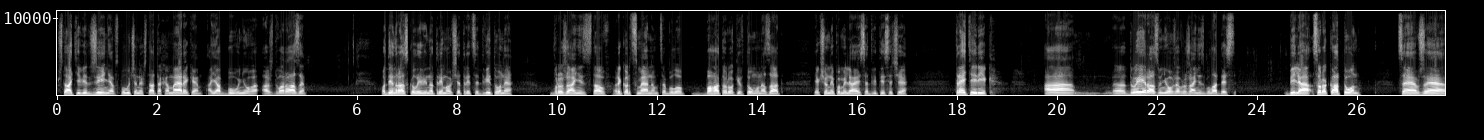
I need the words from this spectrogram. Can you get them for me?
в штаті Вірджинія, в Сполучених Штатах Америки, а я був у нього аж два рази. Один раз, коли він отримав ще 32 тони, врожайність став рекордсменом. Це було багато років тому назад, якщо не помиляюся, 2003 рік. А е, другий раз у нього вже врожайність була десь біля 40 тонн. Це вже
